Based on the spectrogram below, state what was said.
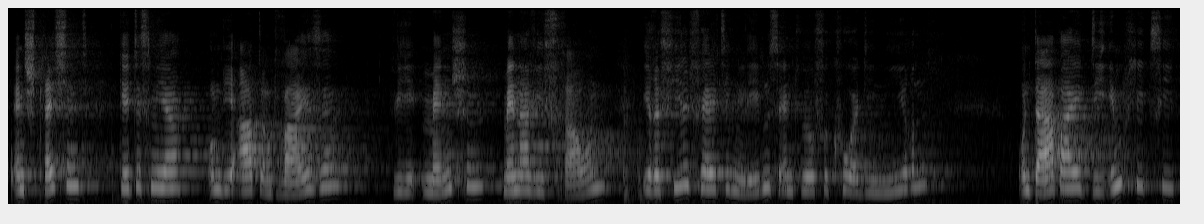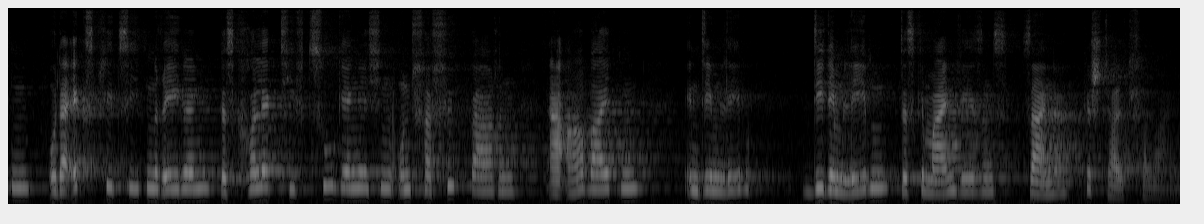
Entsprechend geht es mir um die Art und Weise, wie Menschen, Männer wie Frauen, ihre vielfältigen Lebensentwürfe koordinieren und dabei die impliziten oder expliziten Regeln des kollektiv zugänglichen und verfügbaren erarbeiten, dem Leben, die dem Leben des Gemeinwesens seine Gestalt verleihen.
